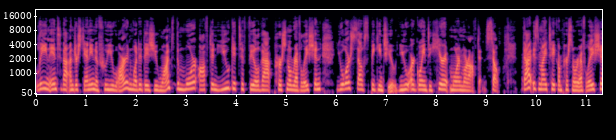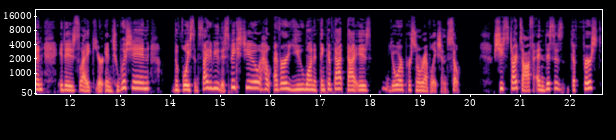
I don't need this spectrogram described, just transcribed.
lean into that understanding of who you are and what it is you want, the more often you get to feel that personal revelation, yourself speaking to you. You are going to hear it more and more often. So that is my take on personal revelation. It is like your intuition, the voice inside of you that speaks to you, however you want to think of that, that is your personal revelation. So she starts off, and this is the first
